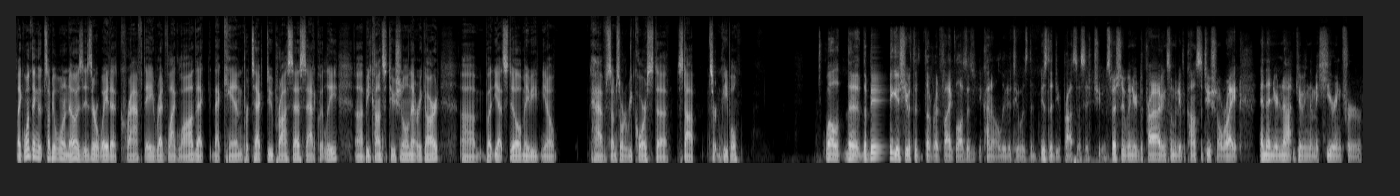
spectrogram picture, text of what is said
like one thing that some people want to know is is there a way to craft a red flag law that that can protect due process adequately uh, be constitutional in that regard um, but yet still maybe you know have some sort of recourse to stop certain people? Well the the big issue with the, the red flag laws as you kind of alluded to was the is the due process issue especially when you're depriving somebody of a constitutional right and then you're not giving them a hearing for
